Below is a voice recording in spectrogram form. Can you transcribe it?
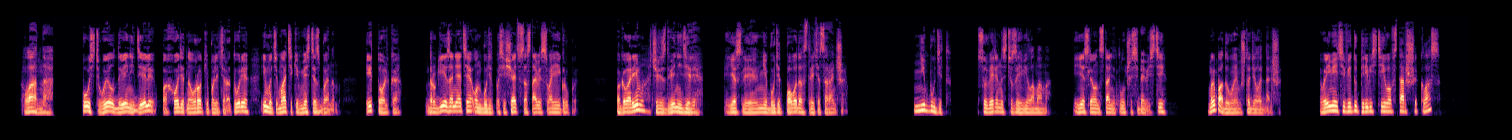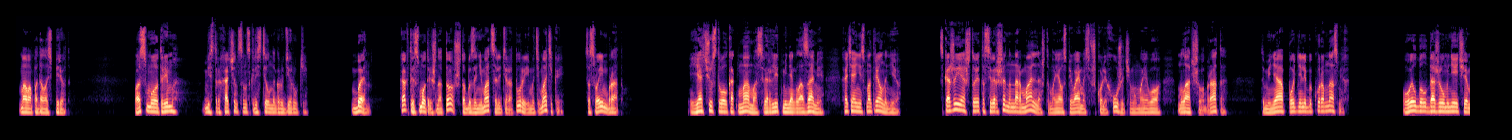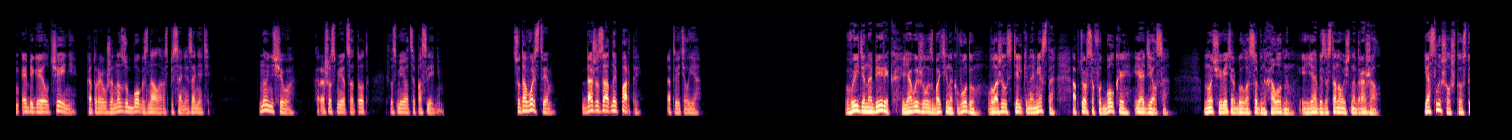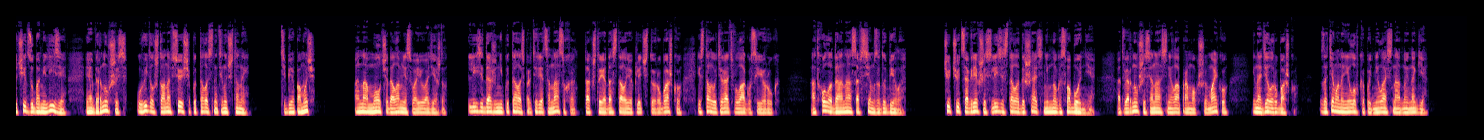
«Ладно, пусть Уилл две недели походит на уроки по литературе и математике вместе с Беном. И только. Другие занятия он будет посещать в составе своей группы. Поговорим через две недели, если не будет повода встретиться раньше. «Не будет», — с уверенностью заявила мама. «Если он станет лучше себя вести, мы подумаем, что делать дальше». «Вы имеете в виду перевести его в старший класс?» Мама подалась вперед. «Посмотрим», — мистер Хатчинсон скрестил на груди руки. «Бен, как ты смотришь на то, чтобы заниматься литературой и математикой со своим братом?» Я чувствовал, как мама сверлит меня глазами, хотя и не смотрел на нее. Скажи я, что это совершенно нормально, что моя успеваемость в школе хуже, чем у моего младшего брата, то меня подняли бы куром насмех. Уилл был даже умнее, чем Эбигейл Чейни, которая уже на зубок знала расписание занятий. Но ничего, хорошо смеется тот, кто смеется последним. «С удовольствием, даже за одной партой», — ответил я. Выйдя на берег, я выжил из ботинок воду, вложил стельки на место, обтерся футболкой и оделся. Ночью ветер был особенно холодным, и я безостановочно дрожал. Я слышал, что стучит зубами Лизи, и, обернувшись, увидел, что она все еще пыталась натянуть штаны. «Тебе помочь?» Она молча дала мне свою одежду. Лизи даже не пыталась протереться насухо, так что я достал ее клетчатую рубашку и стал вытирать влагу с ее рук. От холода она совсем задубела. Чуть-чуть согревшись, Лизи стала дышать немного свободнее. Отвернувшись, она сняла промокшую майку и надела рубашку. Затем она неловко поднялась на одной ноге.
